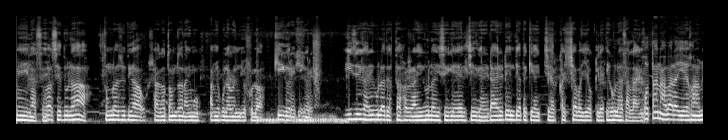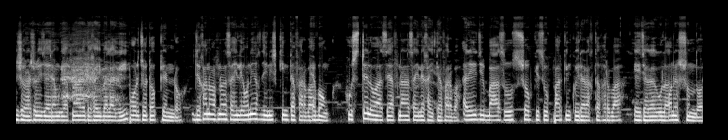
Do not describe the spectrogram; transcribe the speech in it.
মেইল আছে। আছে দুলা, তোমরা যদি আও, স্বাগতম জানাইমু। আমি বুলাগঞ্জি ফুলা। কি করে কি করে? এই যে গাড়িগুলা দেখতে পারা এগুলা হয়েছে গিয়ে এলচির গাড়ি। ডাইরেক্ট ইন্ডিয়া থেকে আইছে আর কাশ্যা বাইয়া উঠলে এগুলা চালায়। কথা না আইয়া এখন আমি সরাসরি যাইরাম গিয়ে আপনারা দেখাইবা লাগি পর্যটক কেন্দ্র যেখানে আপনারা চাইলে অনেক জিনিস কিনতে পারবা এবং হোস্টেলও আছে, আপনারা চাইলে খাইতে পারবা। আর এই যে বাস, উস সব কিছু পার্কিং কইরা রাখতে পারবা। এই জায়গাগুলো অনেক সুন্দর,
